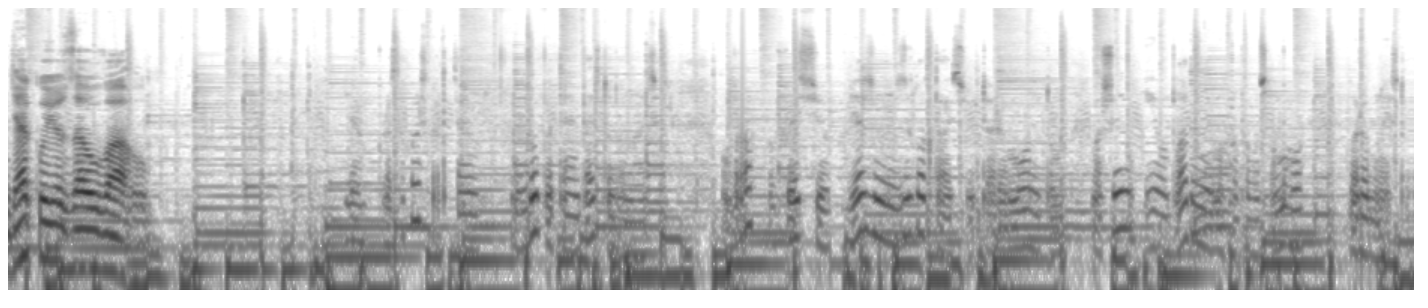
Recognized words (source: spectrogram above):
Дякую за увагу. Красохольська Тетяна, група ТМП 112. Обрав професію, пов'язану з експлуатацією та ремонтом машин і обладнанням агропромислового виробництва,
